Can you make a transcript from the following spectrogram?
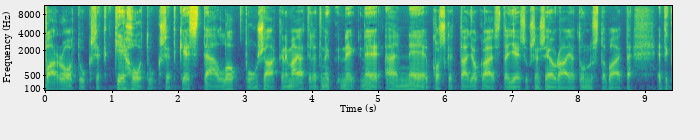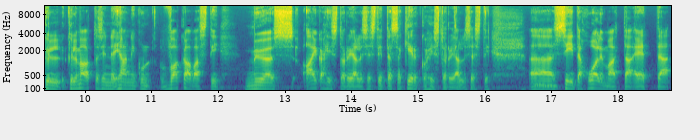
varoitukset, kehotukset kestää loppuun saakka, niin mä ajattelen, että ne, ne, ne, äh, ne koskettaa jokaista Jeesuksen seuraajaa tunnustavaa. Että, että kyllä, kyllä mä ottaisin ne ihan niin kuin vakavasti myös aikahistoriallisesti, tässä kirkkohistoriallisesti, mm. siitä huolimatta, että,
